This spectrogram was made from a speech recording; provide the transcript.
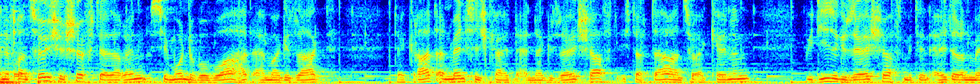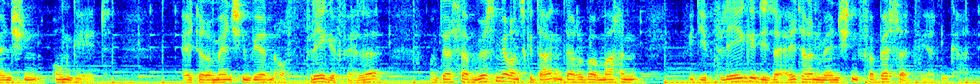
Eine französische Schriftstellerin, Simone de Beauvoir, hat einmal gesagt, der Grad an Menschlichkeit in einer Gesellschaft ist auch daran zu erkennen, wie diese Gesellschaft mit den älteren Menschen umgeht. Ältere Menschen werden oft Pflegefälle und deshalb müssen wir uns Gedanken darüber machen, wie die Pflege dieser älteren Menschen verbessert werden kann.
